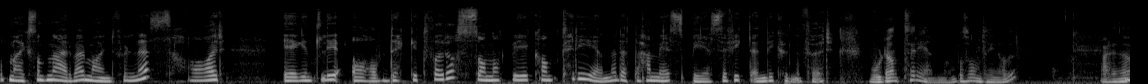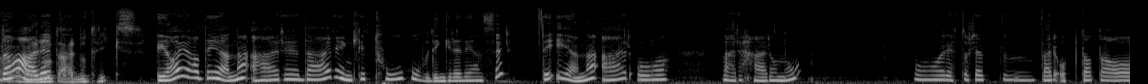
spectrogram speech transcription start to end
oppmerksomt nærvær, mindfulness, har egentlig avdekket for oss, sånn at vi kan trene dette her mer spesifikt enn vi kunne før. Hvordan trener man på sånne ting? Hadde? Er det, noe, er, det, er det noe triks? Ja, ja. Det ene er Det er egentlig to hovedingredienser. Det ene er å være her og nå. Og rett og slett være opptatt av å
